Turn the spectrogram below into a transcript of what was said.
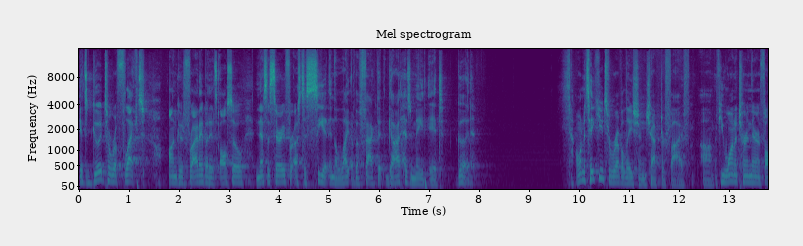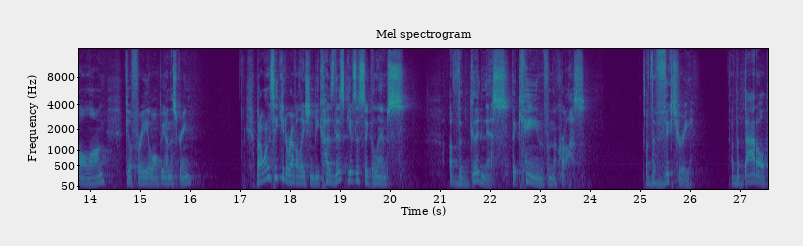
It's good to reflect on Good Friday, but it's also necessary for us to see it in the light of the fact that God has made it good. I want to take you to Revelation chapter 5. Um, if you want to turn there and follow along, feel free, it won't be on the screen. But I want to take you to Revelation because this gives us a glimpse of the goodness that came from the cross, of the victory of the battle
